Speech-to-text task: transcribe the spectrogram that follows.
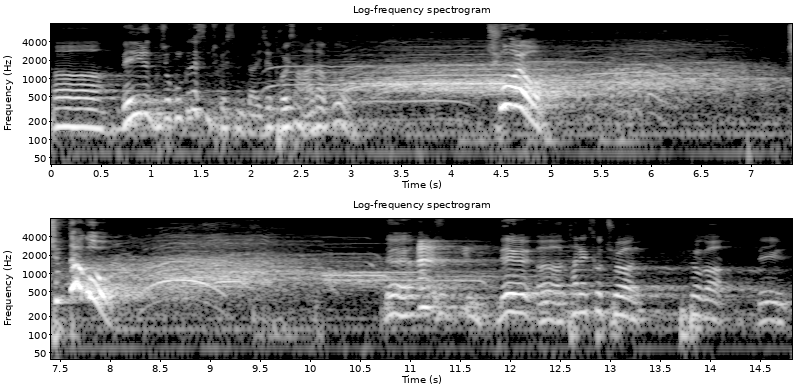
어, 내일은 무조건 끝냈으면 좋겠습니다. 이제 더 이상 안 하고. 추워요! 춥다고! 네, 내일 어, 탄핵 소추안 투표가 내일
